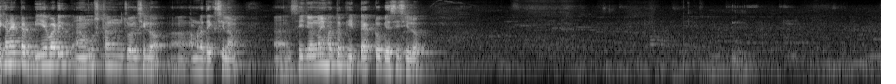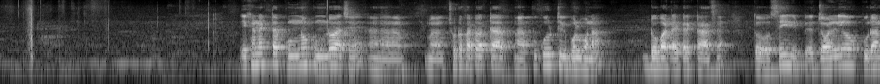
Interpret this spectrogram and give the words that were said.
এখানে একটা বিয়ে বাড়ির অনুষ্ঠান চলছিল আমরা দেখছিলাম। সেই জন্যই হয়তো ভিড়টা একটু বেশি ছিল। এখানে একটা পূর্ণ কুণ্ড আছে ছোটোখাটো একটা পুকুর ঠিক বলব না, ডোবা টাইপের একটা আছে। তো সেই জল নিয়েও পুরাণ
